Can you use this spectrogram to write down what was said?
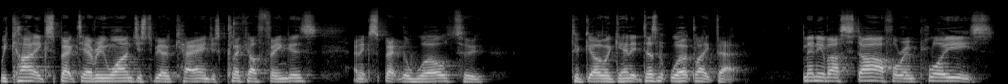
We can't expect everyone just to be okay and just click our fingers and expect the world to, to go again. It doesn't work like that. Many of our staff or employees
